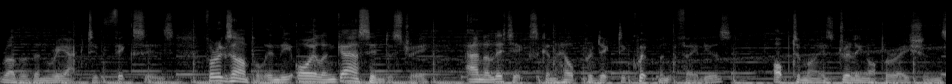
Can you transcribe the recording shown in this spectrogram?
rather than reactive fixes. For example, in the oil and gas industry, analytics can help predict equipment failures, optimize drilling operations,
